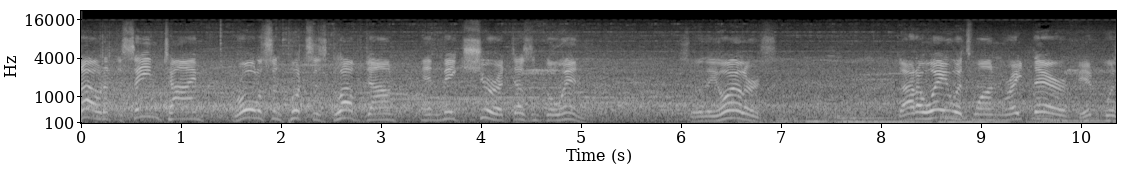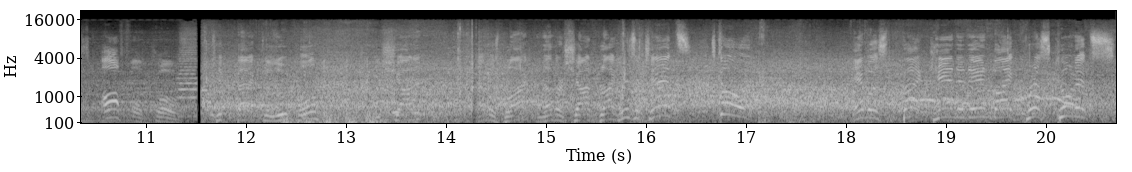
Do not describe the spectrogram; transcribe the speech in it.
Out at the same time, Roloson puts his glove down and makes sure it doesn't go in. So the Oilers got away with one right there. It was awful close. Tip back to Lupul. He shot it. That was blocked. Another shot blocked. Here's a chance. Score! Was backhanded in by Chris Kunitz.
